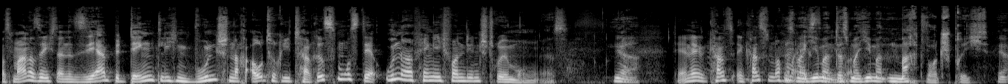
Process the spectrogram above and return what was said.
aus meiner Sicht einen sehr bedenklichen Wunsch nach Autoritarismus, der unabhängig von den Strömungen ist. Ja. Den kannst, kannst du noch dass mal, mal jemand, dass mal jemand ein Machtwort spricht. Ja.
